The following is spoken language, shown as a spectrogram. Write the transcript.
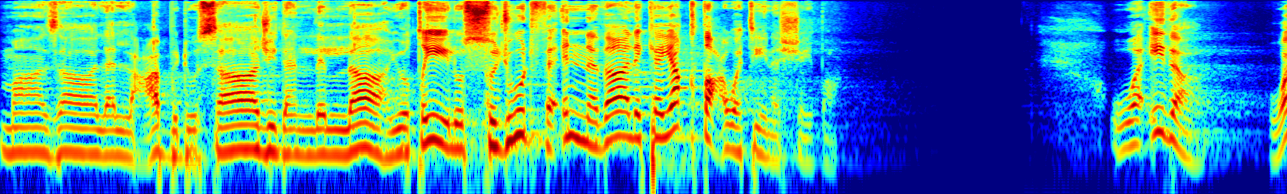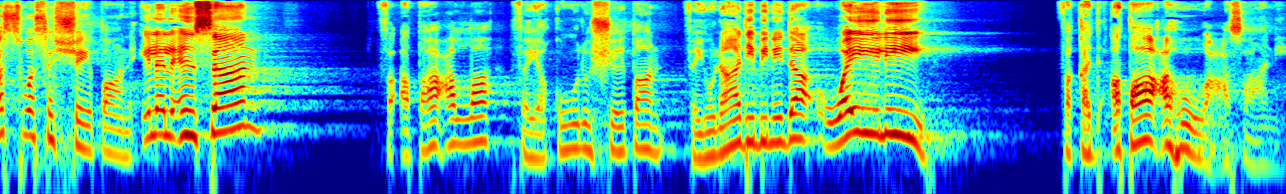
ما زال العبد ساجدا لله يطيل السجود فإن ذلك يقطع وتين الشيطان. وإذا وسوس الشيطان إلى الإنسان فأطاع الله فيقول الشيطان فينادي بنداء ويلي فقد أطاعه وعصاني.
